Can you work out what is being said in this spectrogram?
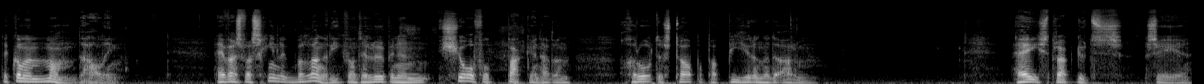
Er kwam een man de hal in. Hij was waarschijnlijk belangrijk, want hij liep in een pak en had een grote stapel papier onder de arm. Hij sprak Duits, zei hij.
